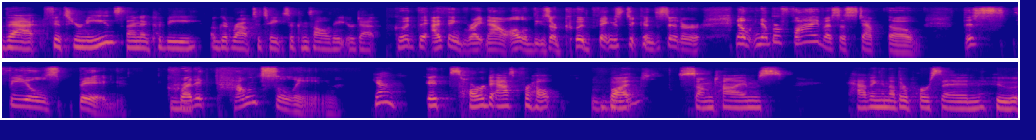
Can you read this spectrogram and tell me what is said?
that fits your needs, then it could be a good route to take to consolidate your debt. Good thing. I think right now, all of these are good things to consider. Now, number five as a step, though, this feels big mm. credit mm-hmm. counseling. Yeah, it's hard to ask for help, mm-hmm. but sometimes having another person who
